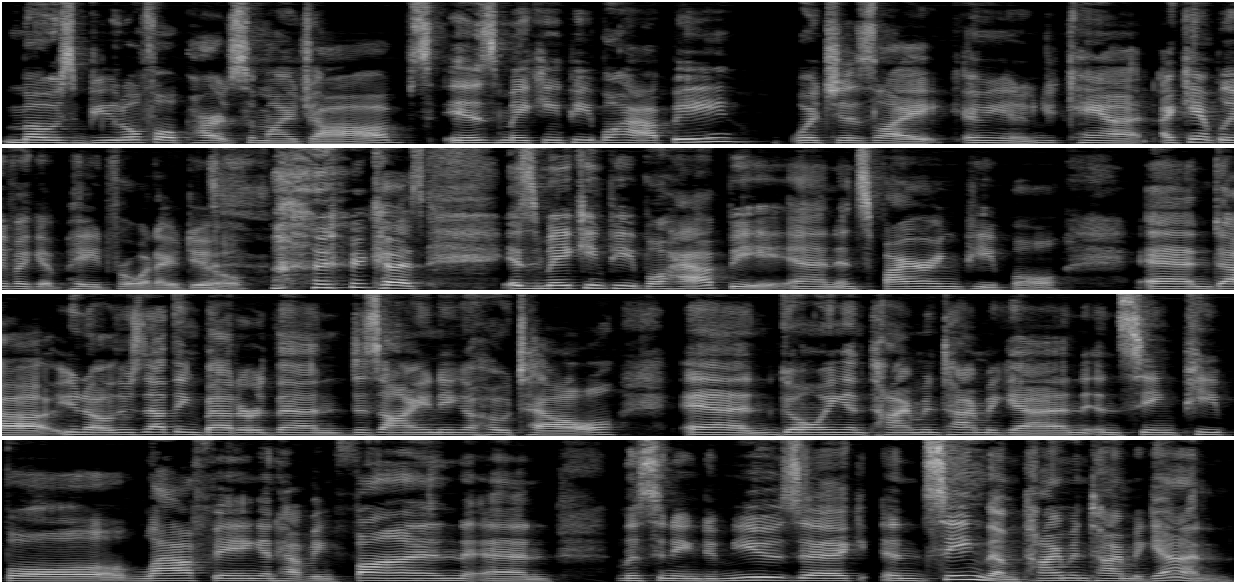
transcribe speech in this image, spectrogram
most beautiful parts of my jobs is making people happy which is like, I mean, you can't, I can't believe I get paid for what I do because it's making people happy and inspiring people. And, uh, you know, there's nothing better than designing a hotel and going in time and time again and seeing people laughing and having fun and listening to music and seeing them time and time again,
